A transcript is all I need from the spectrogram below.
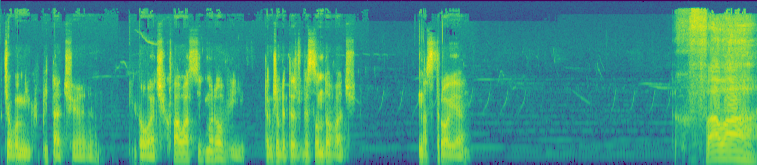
chciałbym ich witać e, i wołać chwała Sigmarowi, tak żeby też wysądować nastroje. Chwała!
